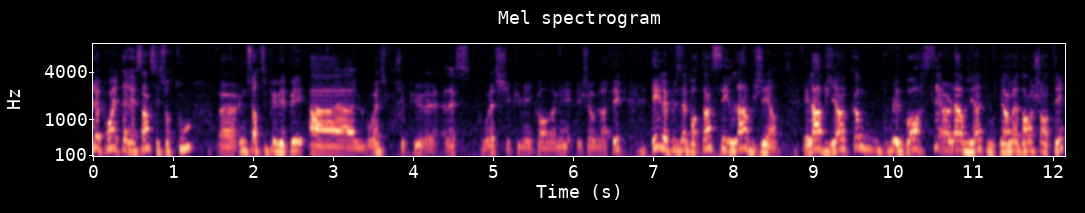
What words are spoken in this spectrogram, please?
le point intéressant, c'est surtout euh, une sortie PVP à l'ouest, je sais plus, euh, à l'est-ouest, je sais plus mes coordonnées géographiques. Et le plus important, c'est l'arbre géant. Et l'arbre géant, comme vous pouvez le voir, c'est un arbre géant qui vous permet d'enchanter.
